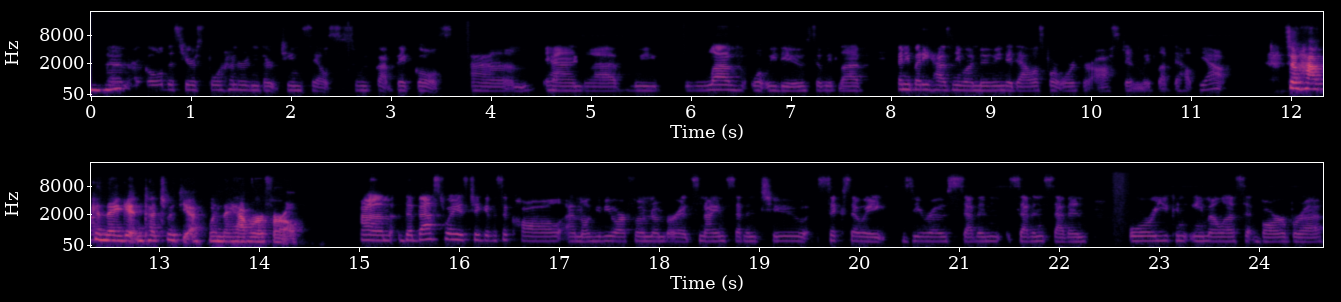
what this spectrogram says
Mm-hmm. Um, our goal this year is 413 sales. So we've got big goals. Um, and uh, we love what we do. So we'd love, if anybody has anyone moving to Dallas, Fort Worth, or Austin, we'd love to help you out. So, how can they get in touch with you when they have a referral? Um, the best way is to give us a call. Um, I'll give you our phone number. It's 972 608 0777 or you can email us at Barbara,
